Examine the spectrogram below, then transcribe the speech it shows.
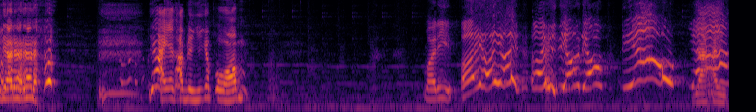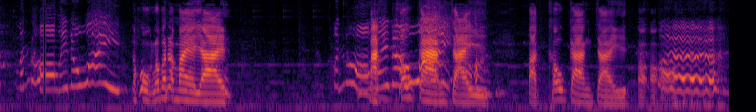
เดี๋ยวเดี๋ยวเดี๋ยวยายจะทำอย่างนี้กับผม มาดิเอ้ยเอ้ยเอ้ยเอ้ยเดี๋ยวเดี๋ยวเดี๋ยวยาย มันทองเลยนะเว้ยหกแล้วมาทำไมอะยาย มันทองปักเลยนะเข้ากลางใจ ปักเข้ากลางใจอ๋ออ๋อเออ๋อออ๋อยายยาย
